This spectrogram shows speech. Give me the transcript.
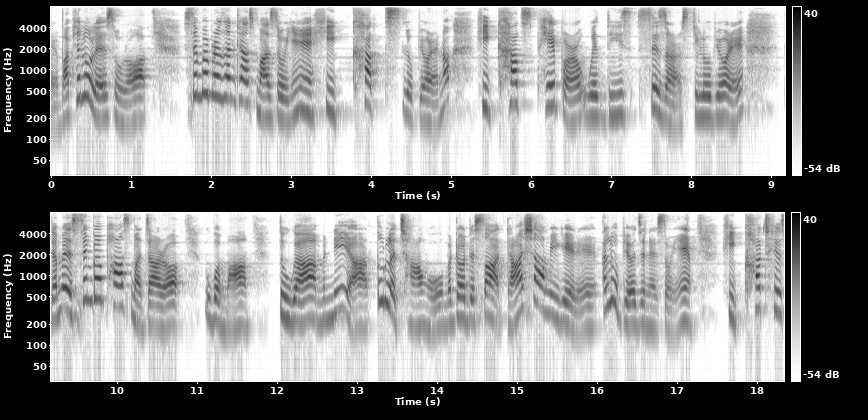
တယ်ဘာဖြစ်လို့လဲဆိုတော့ simple present tense မှာဆိုရင် he cuts လို့ပြောတယ်နော် he cuts paper with these scissors ဒီလိုပြောတယ်ဒါပေမဲ့ simple past မှာကြတော့ဥပမာ သူကမနေ့ကသူ့လက်ချောင်းကို မတော်တဆဓာရှမိခဲ့တယ်အဲ့လိုပြောချင်တယ်ဆိုရင် he cut his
